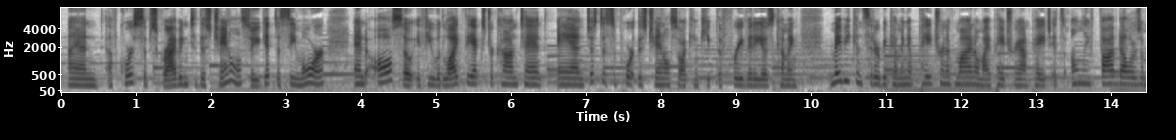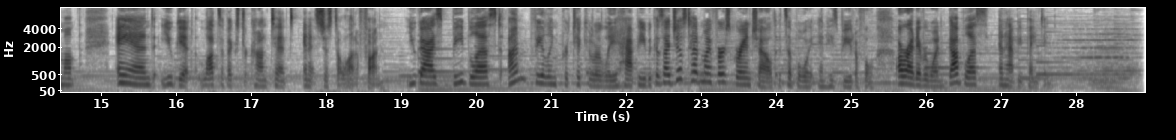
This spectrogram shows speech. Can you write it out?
And of course subscribing to this channel so you get to see more and also if you would like the extra content and just to support this channel so I can keep the free videos coming maybe consider becoming a patron of mine on my Patreon page it's only $5 a month and you get lots of extra content and it's just a lot of fun you guys be blessed. I'm feeling particularly happy because I just had my first grandchild. It's a boy and he's beautiful. All right, everyone, God bless and happy painting.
